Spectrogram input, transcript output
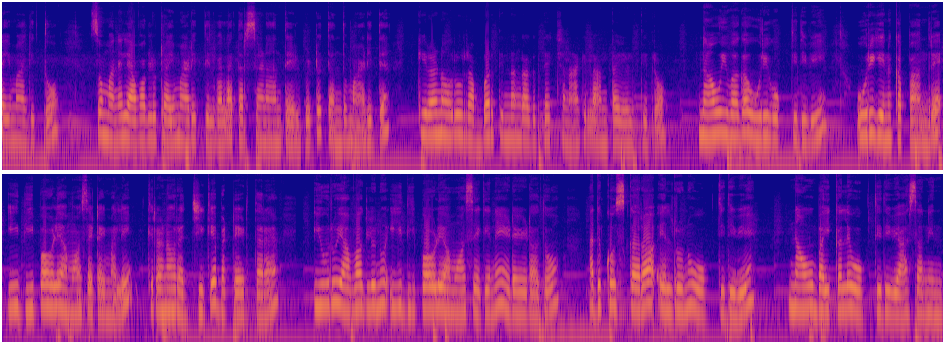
ಟೈಮ್ ಆಗಿತ್ತು. ಸೊ ಮನೇಲಿ ಯಾವಾಗಲೂ ಟ್ರೈ ಮಾಡಿತ್ತಿಲ್ವಲ್ಲ ತರ್ಸೋಣ ಅಂತ ಹೇಳ್ಬಿಟ್ಟು ತಂದು ಮಾಡಿದ್ದೆ. ಕಿರಣ್ ಅವರು ರಬ್ಬರ್ ತಿಂದಂಗಾಗುತ್ತೆ ಚೆನ್ನಾಗಿಲ್ಲ ಅಂತ ಹೇಳ್ತಿದ್ರು. ನಾವು ಇವಾಗ ಊರಿಗೆ ಹೋಗ್ತಿದ್ದೀವಿ ಊರಿಗೆ ಏನಕ್ಕಪ್ಪ ಅಂದರೆ, ಈ ದೀಪಾವಳಿ ಅಮಾವಾಸ್ಯೆ ಟೈಮಲ್ಲಿ ಕಿರಣ್ ಅವ್ರ ಅಜ್ಜಿಗೆ ಬಟ್ಟೆ ಇಡ್ತಾರೆ. ಇವರು ಯಾವಾಗ್ಲೂ ಈ ದೀಪಾವಳಿ ಅಮಾವಾಸ್ಯೆಗೆ ಎಡೆ ಇಡೋದು. ಅದಕ್ಕೋಸ್ಕರ ಎಲ್ಲರೂ ಹೋಗ್ತಿದ್ದೀವಿ ನಾವು ಬೈಕಲ್ಲೇ ಹೋಗ್ತಿದ್ದೀವಿ ಹಾಸನಿಂದ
